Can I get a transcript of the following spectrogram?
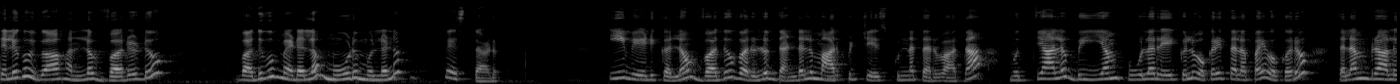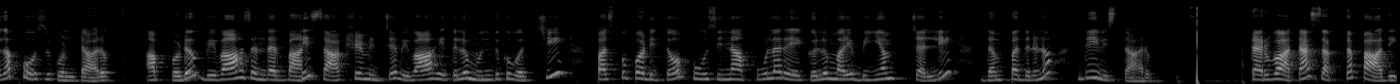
తెలుగు వివాహంలో వరుడు వధువు మెడలో మూడు ముళ్ళను వేస్తాడు. ఈ వేడుకలో వధువరులు దండలు మార్పిడి చేసుకున్న తర్వాత ముత్యాలు బియ్యం పూల రేకులు ఒకరి తలపై ఒకరు తలంబ్రాలుగా పోసుకుంటారు. అప్పుడు వివాహ సందర్భాన్ని సాక్ష్యమిచ్చే వివాహితులు ముందుకు వచ్చి పసుపు పొడితో పూసిన పూల రేకులు మరియు బియ్యం చల్లి దంపతులను దీవిస్తారు. తరువాత సప్తపాది.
